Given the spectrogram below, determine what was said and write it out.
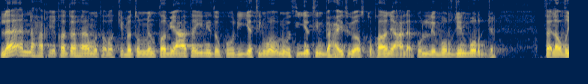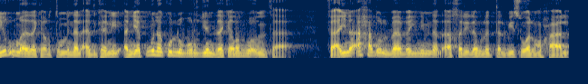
لا أن حقيقتها متركبة من طبيعتين ذكورية وأنوثية بحيث يصدقان على كل برج برج. فنظير ما ذكرتم من الأذكن أن يكون كل برج ذكرا وأنثى. فأين أحد البابين من الآخر لولا التلبيس والمحال؟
